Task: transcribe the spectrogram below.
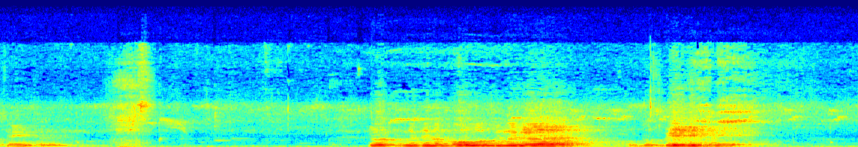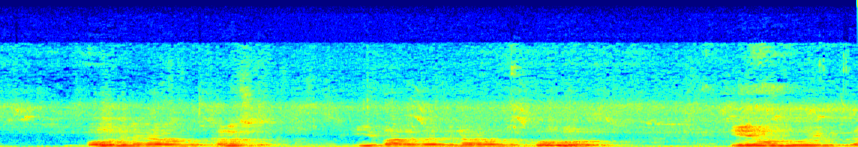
ಸ್ನೇಹಿತರೆ. ಇವತ್ತಿನ ದಿನ ಬಹು ದಿನಗಳ ಒಂದು ಬೇಡಿಕೆ, ಬಹು ದಿನಗಳ ಒಂದು ಕನಸು, ಈ ಭಾಗದ ಜನರ ಒಂದು ಕೂಗು, ಏನೋ ಒಂದು ಈಗ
